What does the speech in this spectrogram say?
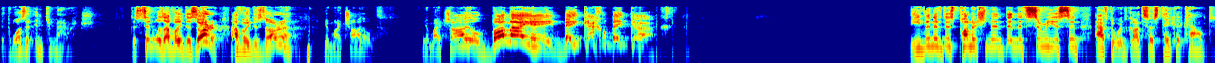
It wasn't intermarriage. The sin was Avodah Zarah. Avodah Zarah, you're my child. You're my child. Even if there's punishment and it's serious sin, afterwards God says, take account.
